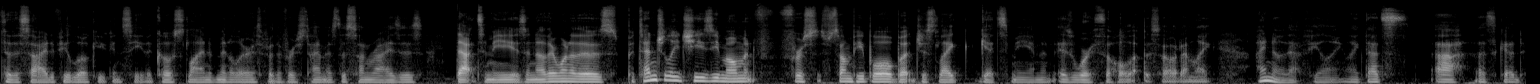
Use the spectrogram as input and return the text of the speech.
to the side. If you look, you can see the coastline of Middle Earth for the first time as the sun rises. That to me is another one of those potentially cheesy moment for some people, but just like gets me and is worth the whole episode. I'm like, I know that feeling. Like that's ah, that's good.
